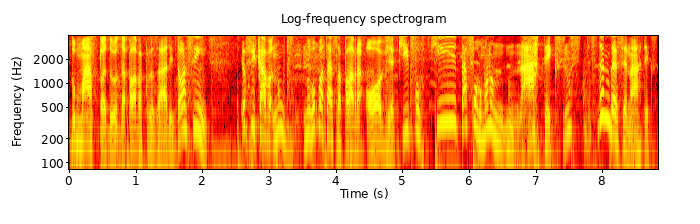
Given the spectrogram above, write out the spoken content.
do mapa do- da palavra cruzada. Então, assim, eu ficava. Não, não vou botar essa palavra óbvia aqui porque tá formando Nartex. Não, isso não deve ser Nartex.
